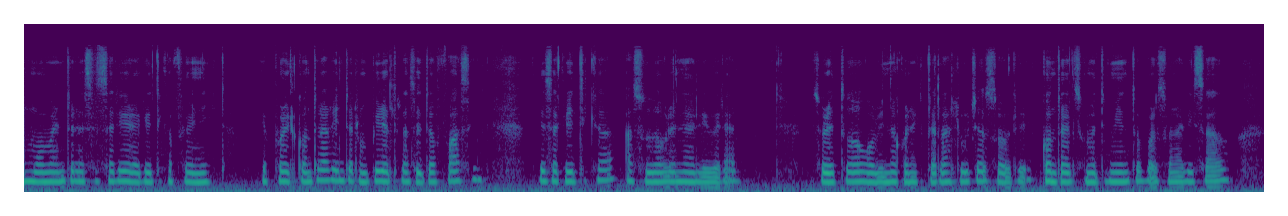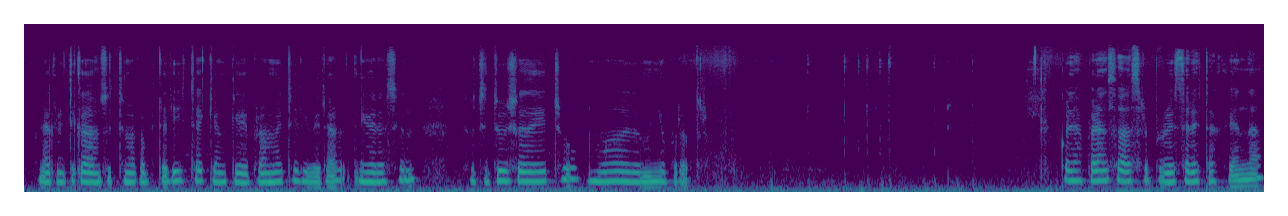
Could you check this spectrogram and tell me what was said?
un, momento necesario de la crítica feminista. Es por el contrario interrumpir el tránsito fácil de esa crítica a su doble neoliberal sobre todo volviendo a conectar las luchas sobre, contra el sometimiento personalizado la crítica de un sistema capitalista que aunque promete liberar liberación, sustituye de hecho un modo de dominio por otro. Con la esperanza de hacer progresar esta agenda,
